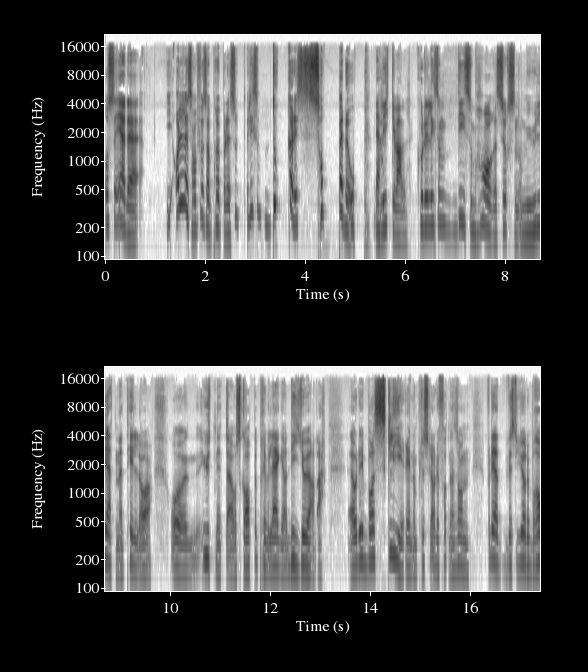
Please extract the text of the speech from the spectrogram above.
Og så er det I alle samfunn som har prøvd på det, så liksom dukker de soppene opp ja. likevel. Hvor det liksom de som har ressursen og mulighetene til å, å utnytte og skape privilegier, de gjør det. Eh, Og de bare sklir inn, og plutselig har du fått en sånn fordi at Hvis du gjør det bra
